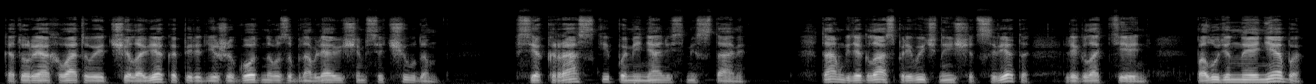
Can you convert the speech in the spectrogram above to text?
которое охватывает человека перед ежегодно возобновляющимся чудом. Все краски поменялись местами. Там, где глаз привычно ищет света, легла тень. Полуденное небо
